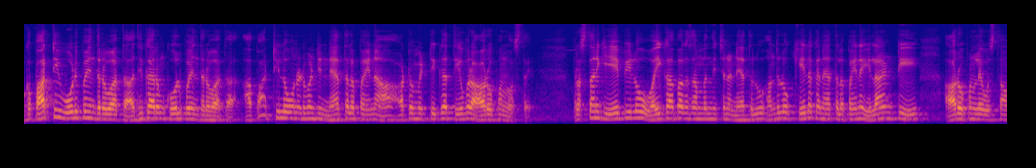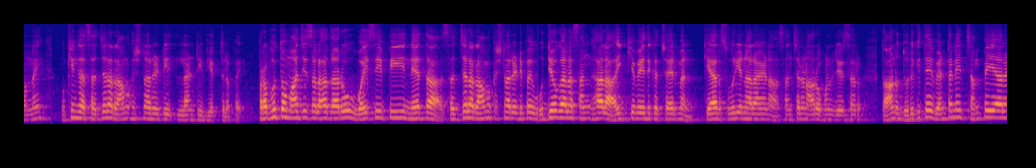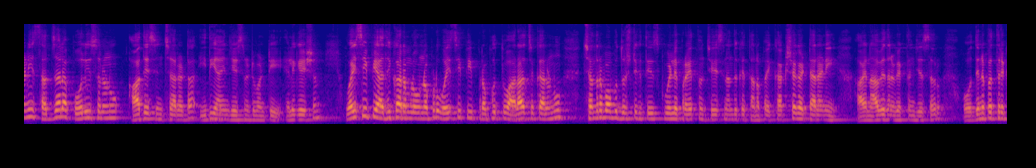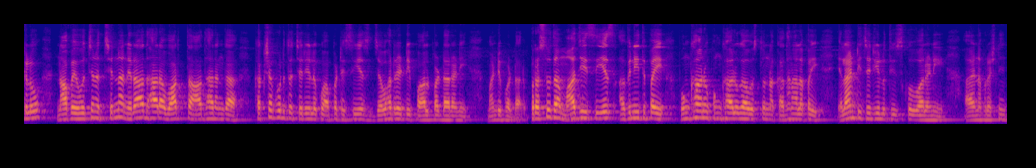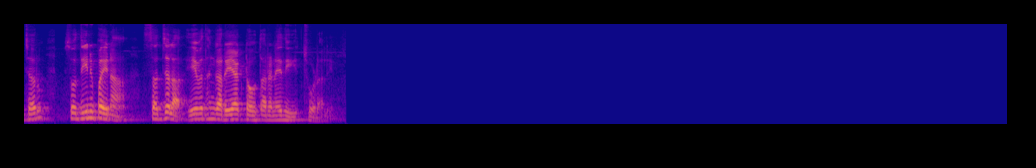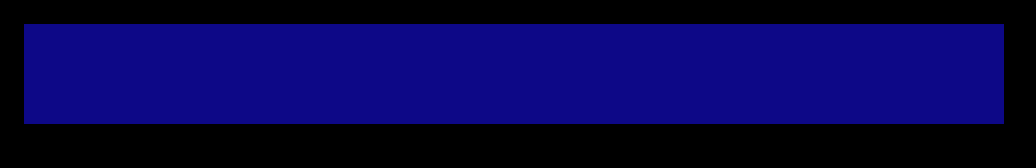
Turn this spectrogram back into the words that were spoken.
ఒక పార్టీ ఓడిపోయిన తర్వాత అధికారం కోల్పోయిన తర్వాత ఆ పార్టీలో ఉన్నటువంటి నేతలపైన ఆటోమేటిక్గా తీవ్ర ఆరోపణలు వస్తాయి. ప్రస్తుతానికి ఏపీలో వైకాపాకు సంబంధించిన నేతలు అందులో కీలక నేతలపైన ఇలాంటి ఆరోపణలే వస్తూ ఉన్నాయి. ముఖ్యంగా సజ్జల రామకృష్ణారెడ్డి లాంటి వ్యక్తులపై. ప్రభుత్వ మాజీ సలహాదారు వైసీపీ నేత సజ్జల రామకృష్ణారెడ్డిపై ఉద్యోగాల సంఘాల ఐక్యవేదిక చైర్మన్ కేఆర్ సూర్యనారాయణ సంచలన ఆరోపణలు చేశారు. తాను దొరికితే వెంటనే చంపేయాలని సజ్జల పోలీసులను ఆదేశించారట. ఇది ఆయన చేసినటువంటి ఎలిగేషన్. వైసీపీ అధికారంలో ఉన్నప్పుడు వైసీపీ ప్రభుత్వ అరాచకాలను చంద్రబాబు దృష్టికి తీసుకువెళ్ళే ప్రయత్నం చేసినందుకే తనపై కక్ష కట్టారని ఆయన ఆవేదన వ్యక్తం చేశారు. ఓ దినపత్రికలో నాపై వచ్చిన చిన్న నిరాధార వార్త ఆధారంగా కక్షపూరిత చర్యలకు అప్పటి సీఎస్ జవహర్ రెడ్డి పాల్పడ్డారని మండిపడ్డారు. ప్రస్తుత మాజీ సీఎస్ అవినీతిపై పుంఖాను పుంఖాలుగా వస్తున్న కథనాలపై ఎలాంటి చర్యలు తీసుకోవాలని ఆయన ప్రశ్నించారు. సో దీనిపైన సజ్జల ఏ విధంగా రియాక్ట్ అవుతారనేది చూడాలి.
